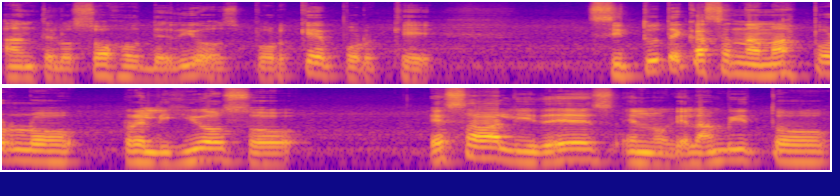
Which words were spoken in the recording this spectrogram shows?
ante los ojos de Dios. ¿Por qué? Porque si tú te casas nada más por lo religioso, esa validez en lo que el ámbito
